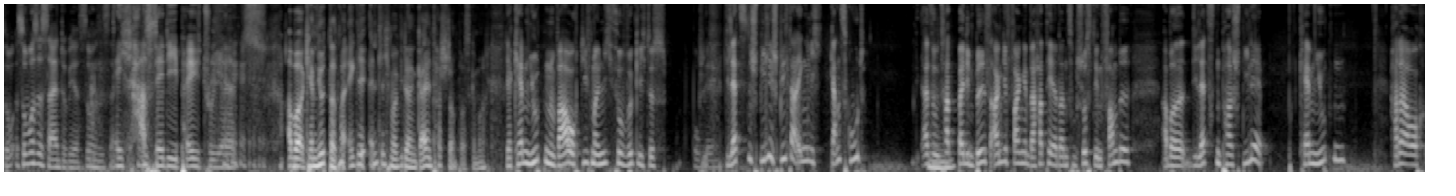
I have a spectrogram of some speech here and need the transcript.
So, so muss es sein, Tobias. So muss es sein. Ich hasse die Patriots. Aber Cam Newton hat mal endlich, endlich mal wieder einen geilen Touchdown-Pass gemacht. ja, Cam Newton war auch diesmal nicht so wirklich das Problem. Die letzten Spiele spielt er eigentlich ganz gut. Also es Mhm. hat bei den Bills angefangen, da hatte er dann zum Schluss den Fumble, aber die letzten paar Spiele, Cam Newton, hat er auch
